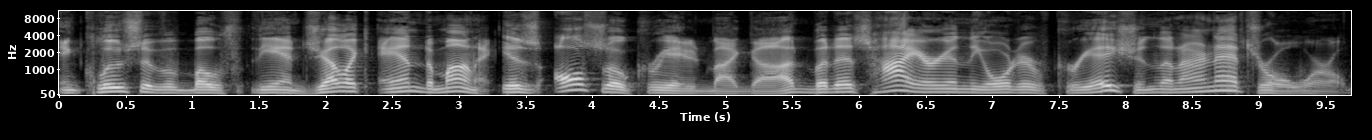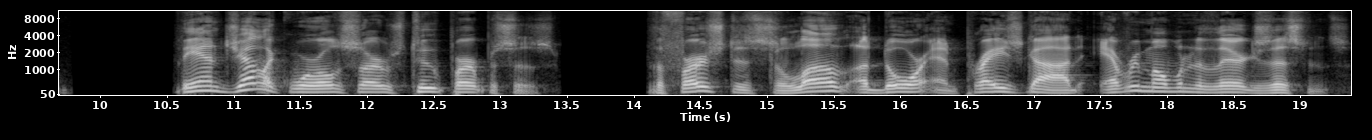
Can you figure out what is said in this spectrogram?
inclusive of both the angelic and demonic, is also created by God, but it's higher in the order of creation than our natural world. The angelic world serves two purposes. The first is to love, adore, and praise God every moment of their existence.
